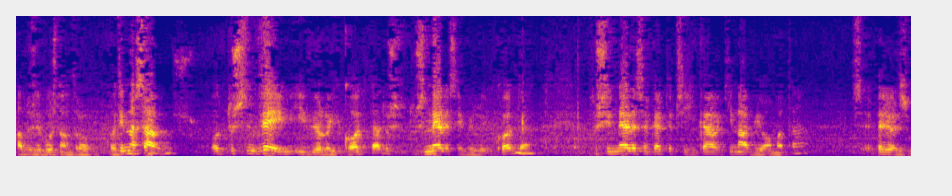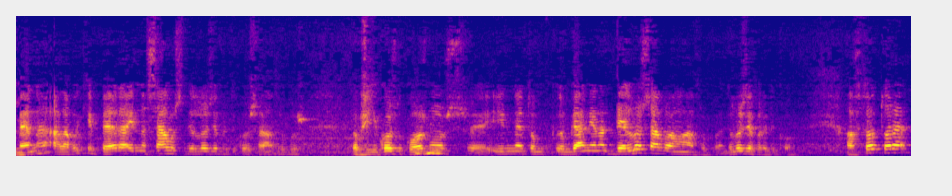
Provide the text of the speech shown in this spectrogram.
από τους δικούς του ανθρώπους. Ότι είναι ένας άλλος. Ότι του συνδέει η βιολογικότητα, του συνέδεσε η βιολογικότητα, του συνέδεσαν κάποια ψυχικά κοινά βιώματα, περιορισμένα, αλλά από εκεί και πέρα είναι ένας άλλος εντελώς διαφορετικός άνθρωπος ο ψυχικός του κόσμος ε, είναι, τον, τον κάνει έναν εντελώς άλλο άνθρωπο, εντελώς διαφορετικό. Αυτό τώρα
